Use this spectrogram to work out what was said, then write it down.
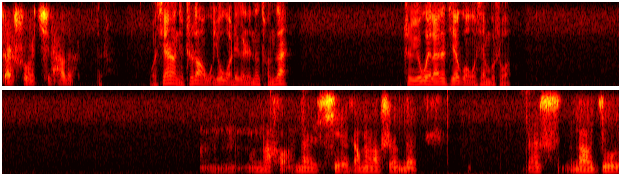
再说其他的。对，我先让你知道我有我这个人的存在。至于未来的结果，我先不说。嗯，那好，那谢谢张明老师。那那是然后就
